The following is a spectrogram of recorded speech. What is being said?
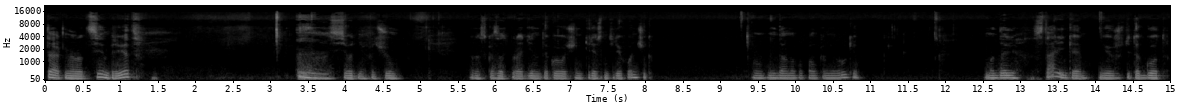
Так, народ, всем привет! Сегодня хочу рассказать про один такой очень интересный телефончик. Вот недавно попал ко мне в руки. Модель старенькая, ее уже где-то год.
